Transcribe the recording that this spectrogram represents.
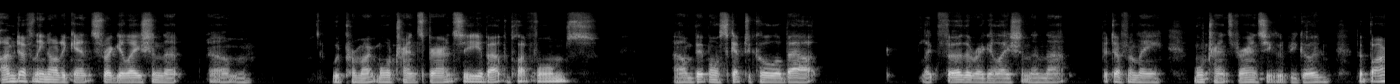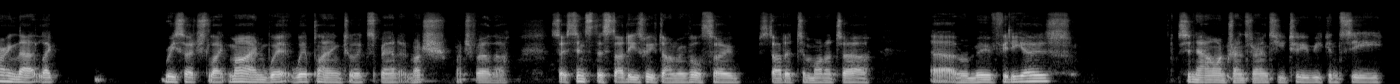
I'm definitely not against regulation that um, would promote more transparency about the platforms. I'm a bit more skeptical about like further regulation than that, but definitely more transparency would be good. But barring that, like research like mine, we're we're planning to expand it much much further. So since the studies we've done, we've also started to monitor uh, remove videos. So now on Transparency YouTube, you can see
